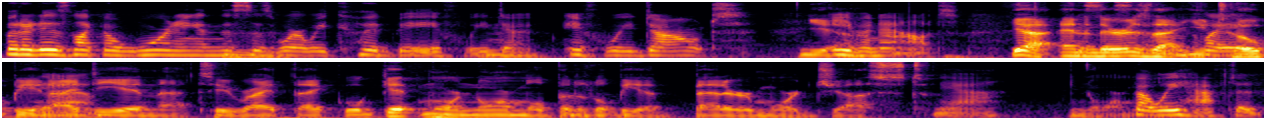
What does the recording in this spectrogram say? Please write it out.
but it is like a warning, and this is where we could be if we don't if we don't Yeah. even out. Yeah, and This there is is that utopian yeah. idea in that too, right? Like we'll get more normal, but it'll be a better, more just Yeah. normal. But we have to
